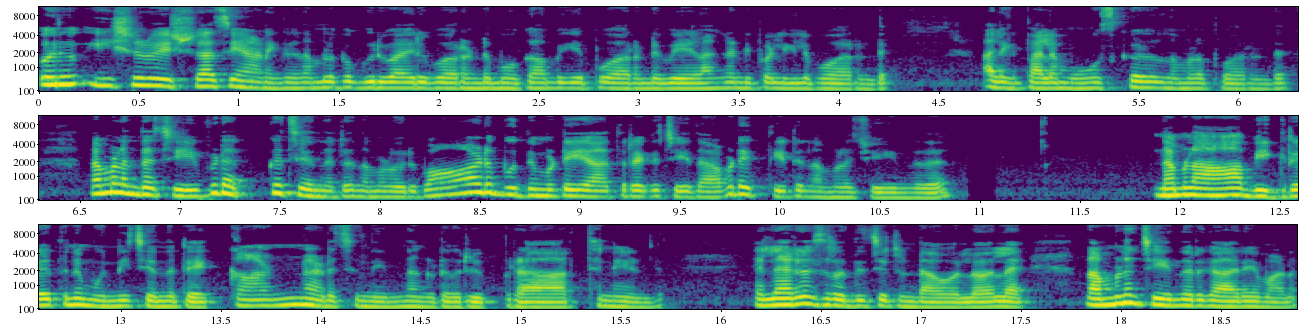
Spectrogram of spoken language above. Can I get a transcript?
ഒരു ഈശ്വര വിശ്വാസിയാണെങ്കിൽ നമ്മളിപ്പോൾ ഗുരുവായൂർ പോകാറുണ്ട് മൂകാംബികയിൽ പോകാറുണ്ട് വേളാങ്കണ്ണി പള്ളിയിൽ പോകാറുണ്ട് അല്ലെങ്കിൽ പല മോസ്കുകളിൽ നമ്മൾ പോകാറുണ്ട്. നമ്മൾ എന്താ ചെയ്യുക? ഇവിടെയൊക്കെ ചെന്നിട്ട് നമ്മൾ ഒരുപാട് ബുദ്ധിമുട്ട് യാത്രയൊക്കെ ചെയ്ത് അവിടെ എത്തിയിട്ട് നമ്മൾ ചെയ്യുന്നത് നമ്മൾ ആ വിഗ്രഹത്തിന് മുന്നിൽ ചെന്നിട്ട് കണ്ണടച്ച് നിന്ന് അങ്ങോട്ട് ഒരു പ്രാർത്ഥനയുണ്ട്. എല്ലാവരും ശ്രദ്ധിച്ചിട്ടുണ്ടാവുമല്ലോ അല്ലേ? നമ്മളും ചെയ്യുന്നൊരു കാര്യമാണ്.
